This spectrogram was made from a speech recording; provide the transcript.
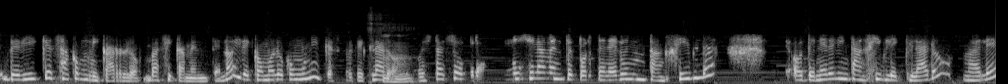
dediques a comunicarlo, básicamente, ¿no? Y de cómo lo comuniques, porque claro, esta es otra. No solamente por tener un intangible o tener el intangible claro, ¿vale?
